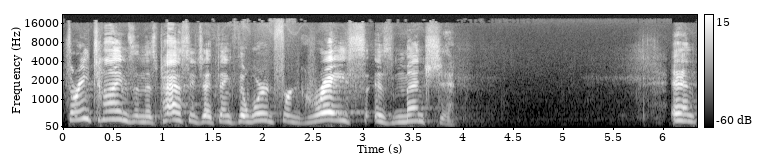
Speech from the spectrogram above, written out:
three times in this passage, I think the word for grace is mentioned. And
